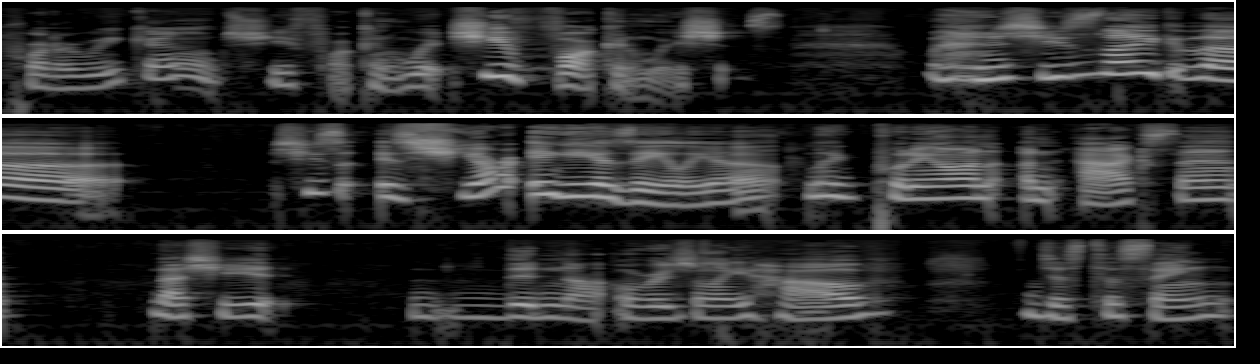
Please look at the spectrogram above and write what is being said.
Puerto Rican. She fucking wish. She fucking wishes. she's like the. She's is she our Iggy Azalea? Like putting on an accent that she did not originally have just to sing.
